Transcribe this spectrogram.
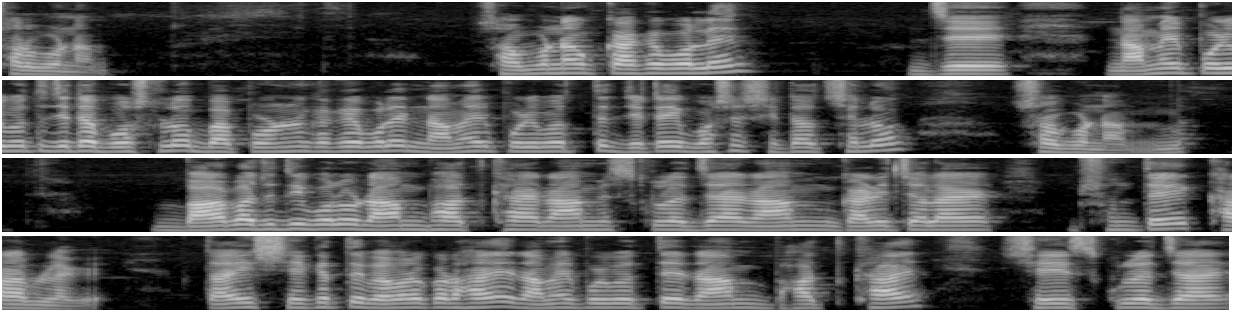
সর্বনাম। সর্বনাম কাকে বলে? যে নামের পরিবর্তে যেটা বসল বা প্রোনাউন কাকে বলে, নামের পরিবর্তে যেটাই বসে সেটা হচ্ছিল সর্বনাম। বারবার যদি বলো রাম ভাত খায়, রাম স্কুলে যায়, রাম গাড়ি চালায়, শুনতে খারাপ লাগে। তাই সেক্ষেত্রে ব্যবহার করা হয়, রামের পরিবর্তে রাম ভাত খায়, সে স্কুলে যায়,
